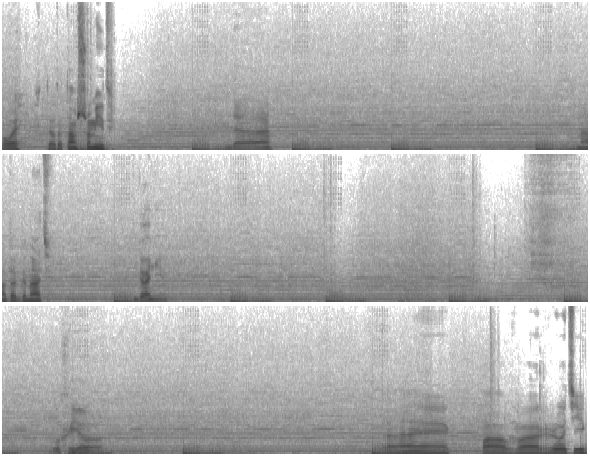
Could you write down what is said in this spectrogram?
Ой, кто-то там шумит. Да. Надо гнать. Гони. Ух ё. Так, поворотик.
